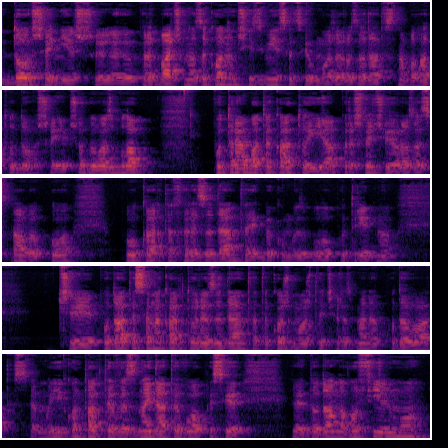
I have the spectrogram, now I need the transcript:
довше, ніж е, передбачено законом 6 місяців, може розглядатись набагато довше. Якщо б у вас була потреба така, то я пришвидшую розгляд справи по, по картах резидента, якби комусь було потрібно. Чи податися на карту резидента, також можете через мене подаватися. Мої контакти ви знайдете в описі до даного фільму.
